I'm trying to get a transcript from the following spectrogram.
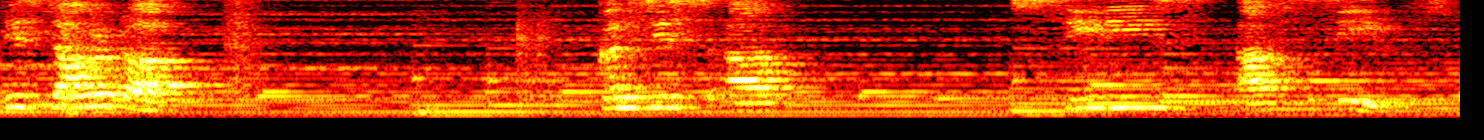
This tower top consists of series of sieves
